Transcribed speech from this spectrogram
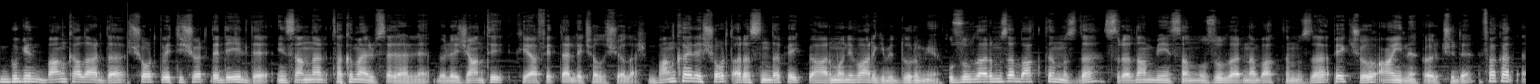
Bugün bankalarda şort ve tişörtle değil de insanlar takım elbiselerle böyle janti kıyafetlerle çalışıyorlar. Banka ile şort arasında pek bir harmoni var gibi durmuyor. Uzuvlarımıza baktığımızda sıradan bir insanın uzuvlarına baktığımızda pek çoğu aynı ölçüde. Fakat e,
